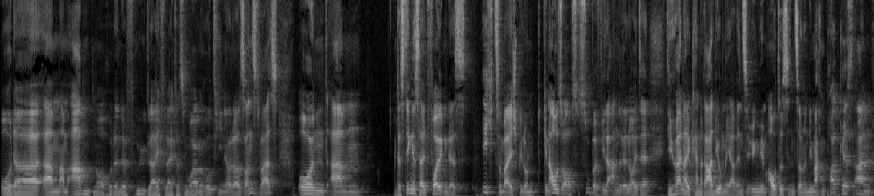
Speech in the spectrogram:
oder ähm, am Abend noch oder in der Früh gleich, vielleicht als Morgenroutine oder sonst was. Und ähm, das Ding ist halt folgendes. Ich zum Beispiel und genauso auch super viele andere Leute, die hören halt kein Radio mehr, wenn sie irgendwie im Auto sind, sondern die machen Podcast an,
